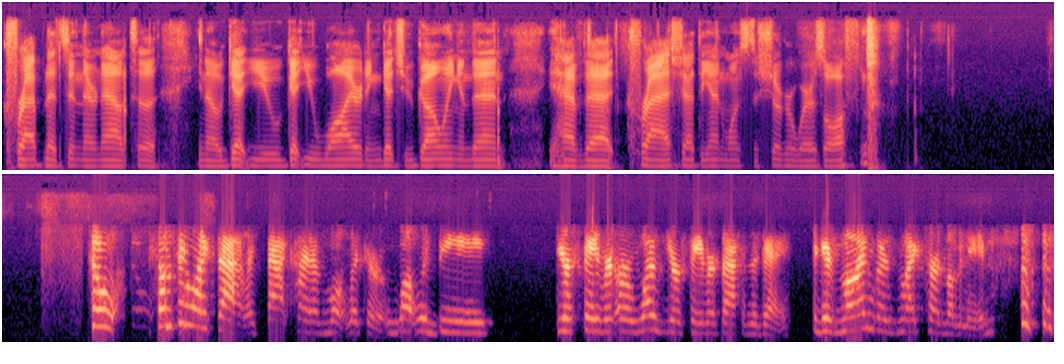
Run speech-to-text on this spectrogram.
crap that's in there now to, you know, get you get you wired and get you going, and then you have that crash at the end once the sugar wears off. So something like that, like that kind of malt liquor, what would be your favorite or was your favorite back in the day? Because mine was Mike's Hard Lemonade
